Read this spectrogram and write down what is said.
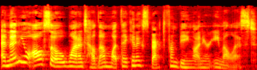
And then you also want to tell them what they can expect from being on your email list.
